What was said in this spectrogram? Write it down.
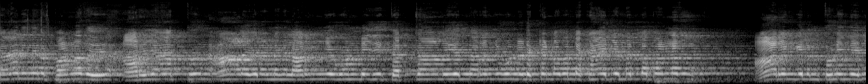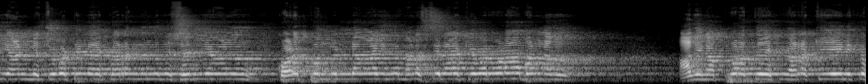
ഞാനിങ്ങനെ പറഞ്ഞത് അറിയാത്ത ആളുകളുണ്ടെങ്കിൽ അറിഞ്ഞുകൊണ്ട് ഇത് തെറ്റാണ് എന്ന് അറിഞ്ഞുകൊണ്ട് എടുക്കേണ്ടവന്റെ കാര്യമല്ല പറഞ്ഞത്. ആരെങ്കിലും തുണി നെരിയാൻ ചുവട്ടിലേക്ക് ഇറങ്ങുന്നത് ശരിയാണ്. കുഴപ്പമൊന്നുമില്ല എന്ന് മനസ്സിലാക്കിയവരോടാ പറഞ്ഞത്. അതിനപ്പുറത്തേക്ക് ഇറക്കിയേ എനിക്ക്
